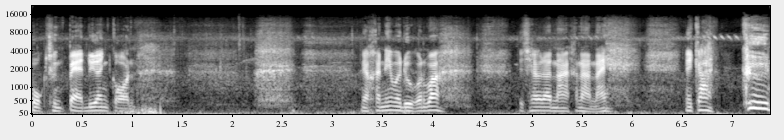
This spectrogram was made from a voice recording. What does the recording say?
6-8เดือนก่อน เดี๋ยวครั้นี้มาดูกันว่า จะใช้เวลานานขนาดไหน ในการขึ้น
